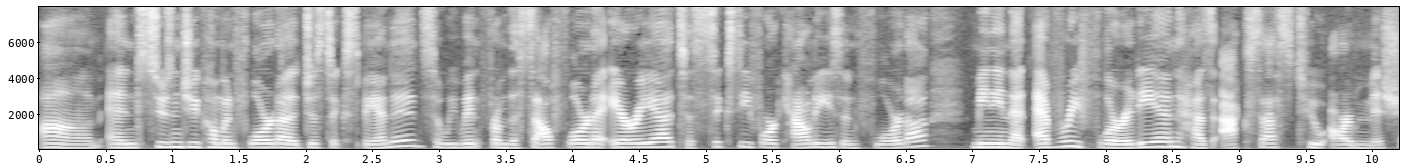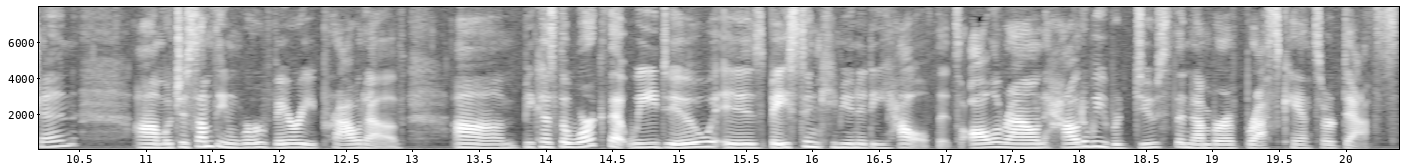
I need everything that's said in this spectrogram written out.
Um, and Susan G. Komen, Florida just expanded. So we went from the South Florida area to 64 counties in Florida, meaning that every Floridian has access to our mission, um, which is something we're very proud of. Um, because the work that we do is based in community health. It's all around how do we reduce the number of breast cancer deaths.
